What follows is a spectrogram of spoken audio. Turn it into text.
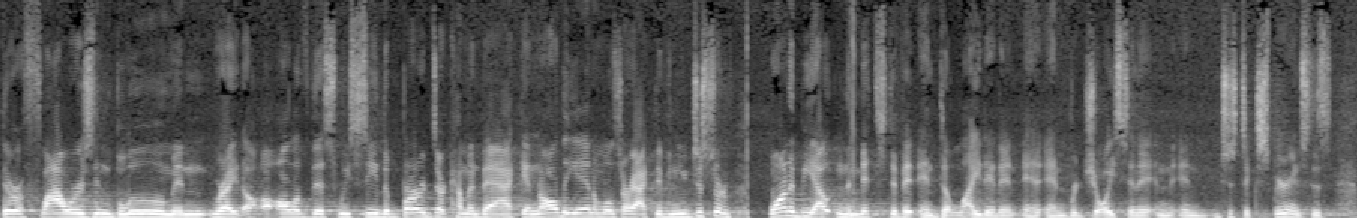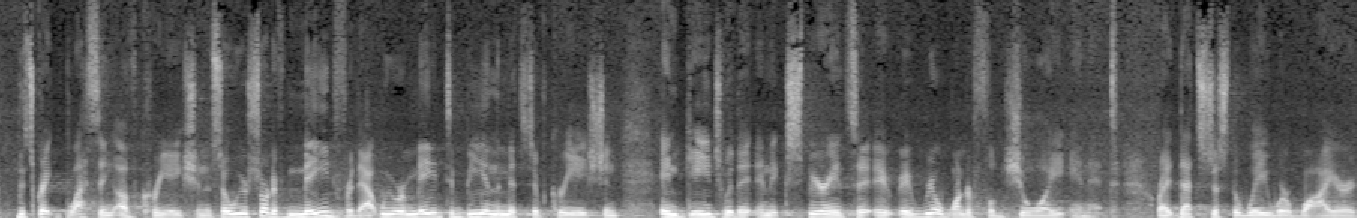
there are flowers in bloom, and right, all of this. We see the birds are coming back, and all the animals are active, and you just sort of want to be out in the midst of it and delight in it and, and rejoice in it and, and, just experience this, this great blessing of creation. And so we were sort of made for that. We were made to be in the midst of creation, engage with it, and experience a, a real wonderful joy in it right? That's just the way we're wired.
